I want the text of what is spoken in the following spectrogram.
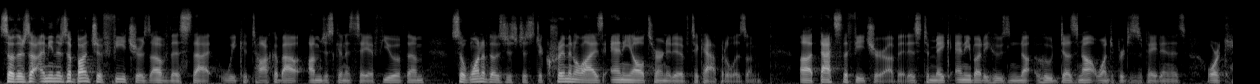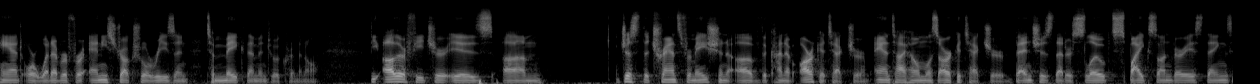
So, there's, a, I mean, there's a bunch of features of this that we could talk about. I'm just going to say a few of them. So, one of those is just to criminalize any alternative to capitalism. Uh, that's the feature of it is to make anybody who's not, who does not want to participate in this or can't or whatever for any structural reason to make them into a criminal. The other feature is um, just the transformation of the kind of architecture, anti-homeless architecture, benches that are sloped, spikes on various things.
